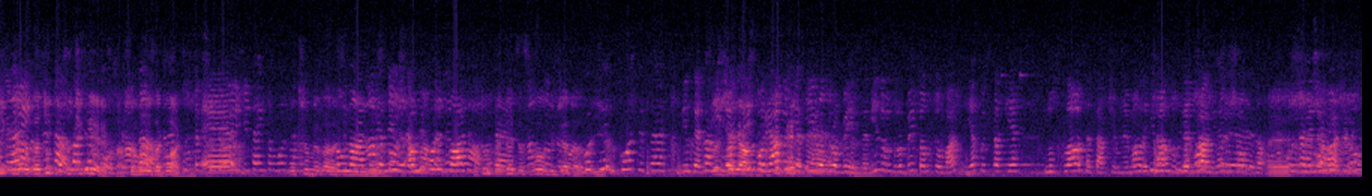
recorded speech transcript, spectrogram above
їх не додадуть по 400, що вони закладені. Е, Якщо ми зараз Ну, їх ну, а ми може прийдеться свого бюджету їх. Це... Що я- цей порядок, який розробився, він розробив, хто бачите, якось таке, ну склалося так, чи не мали часу бачимо.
